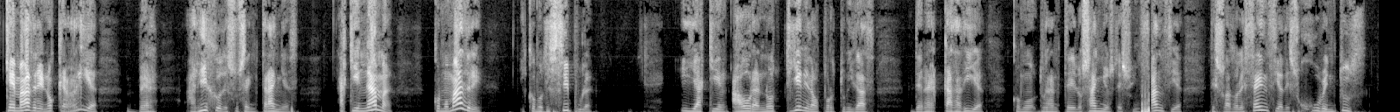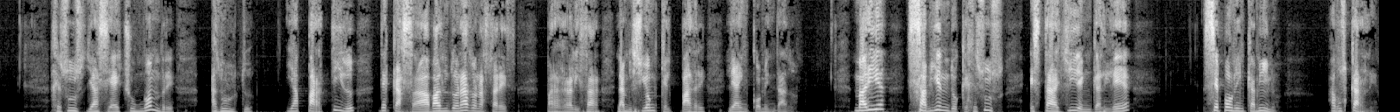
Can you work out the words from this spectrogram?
¿Qué madre no querría ver al hijo de sus entrañas, a quien ama como madre y como discípula, y a quien ahora no tiene la oportunidad de ver cada día, como durante los años de su infancia, de su adolescencia, de su juventud. Jesús ya se ha hecho un hombre adulto y ha partido de casa, ha abandonado Nazaret para realizar la misión que el Padre le ha encomendado. María, sabiendo que Jesús está allí en Galilea, se pone en camino a buscarle.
